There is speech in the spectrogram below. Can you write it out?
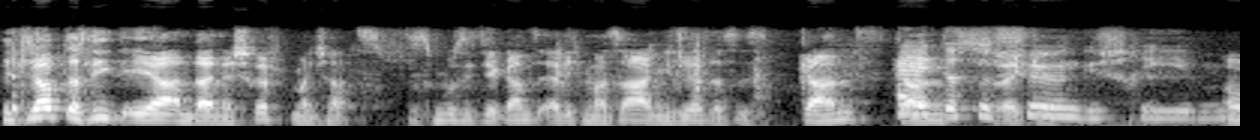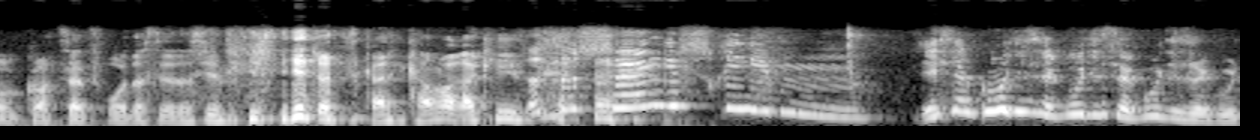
Ich glaube, das liegt eher an deiner Schrift, mein Schatz. Das muss ich dir ganz ehrlich mal sagen. Hier, das ist ganz, hey, ganz das ist schön geschrieben. Oh Gott, sei froh, dass ihr das hier nicht seht, dass es keine Kamera gibt. Das ist schön geschrieben. Ist ja gut, ist ja gut, ist ja gut, ist ja gut.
